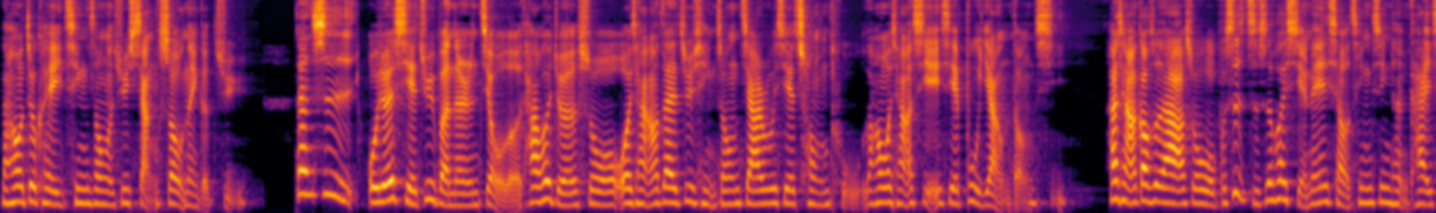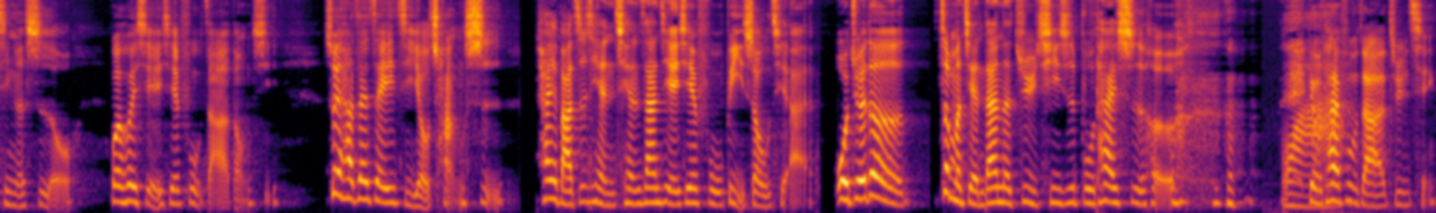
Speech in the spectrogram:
然后就可以轻松的去享受那个剧。但是我觉得写剧本的人久了，他会觉得说，我想要在剧情中加入一些冲突，然后我想要写一些不一样的东西。他想要告诉大家说，我不是只是会写那些小清新、很开心的事哦，我也会写一些复杂的东西。所以他在这一集有尝试，他也把之前前三季的一些伏笔收起来。我觉得这么简单的剧其实不太适合哇，有太复杂的剧情，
